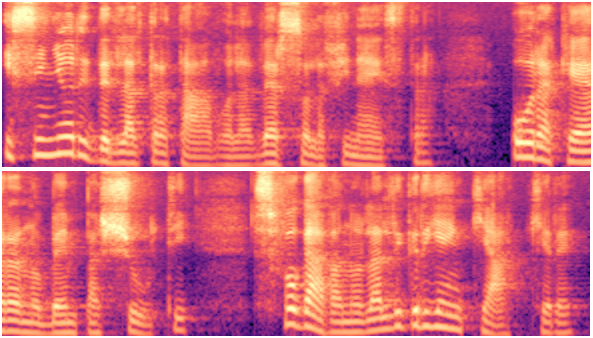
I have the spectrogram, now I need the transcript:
I signori dell'altra tavola, verso la finestra, ora che erano ben pasciuti, sfogavano l'allegria in chiacchiere.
